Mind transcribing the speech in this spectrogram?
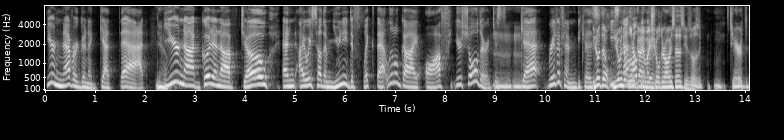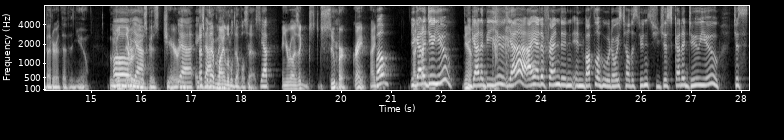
you're never gonna get that." Yeah. You're not good enough, Joe. And I always tell them, you need to flick that little guy off your shoulder. Just get rid of him because Mm-hmm. You know that you know what that little guy on my you. shoulder always says? He's always like, "Mm, Jared's better at that than you. You'll Oh, never yeah. be as good as Jared. Yeah, That's what that my little devil says. Yep. And you realize like super, great. I, Well, you got to do you. Yeah. You got to be you. Yeah. I had a friend in, in Buffalo who would always tell the students, you just got to do you. Just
